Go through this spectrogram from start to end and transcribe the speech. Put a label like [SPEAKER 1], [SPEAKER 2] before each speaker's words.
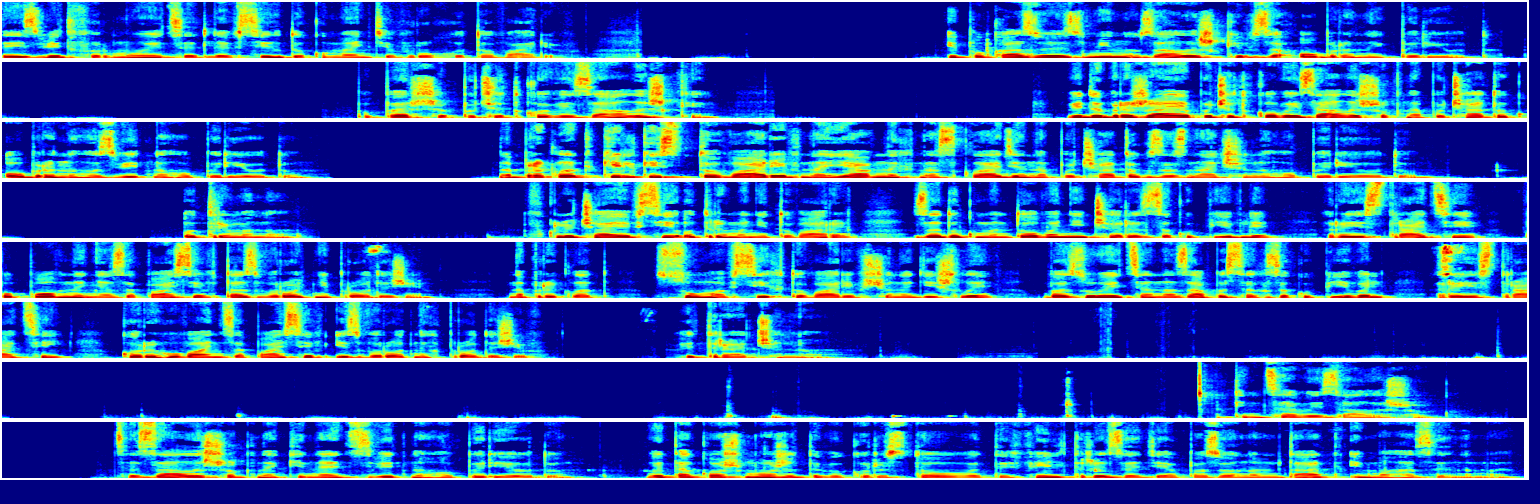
[SPEAKER 1] Цей звіт формується для всіх документів руху товарів і показує зміну залишків за обраний період. По-перше, початкові залишки відображає початковий залишок на початок обраного звітного періоду. Наприклад, кількість товарів, наявних на складі на початок зазначеного періоду. Отримано. Включає всі отримані товари, задокументовані через закупівлі, реєстрації, поповнення запасів та зворотні продажі. Наприклад, сума всіх товарів, що надійшли, базується на записах закупівель, реєстрацій, коригувань запасів і зворотних продажів. Відречено. Кінцевий залишок. Це залишок на кінець звітного періоду. Ви також можете використовувати фільтри за діапазоном дат і магазинами.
